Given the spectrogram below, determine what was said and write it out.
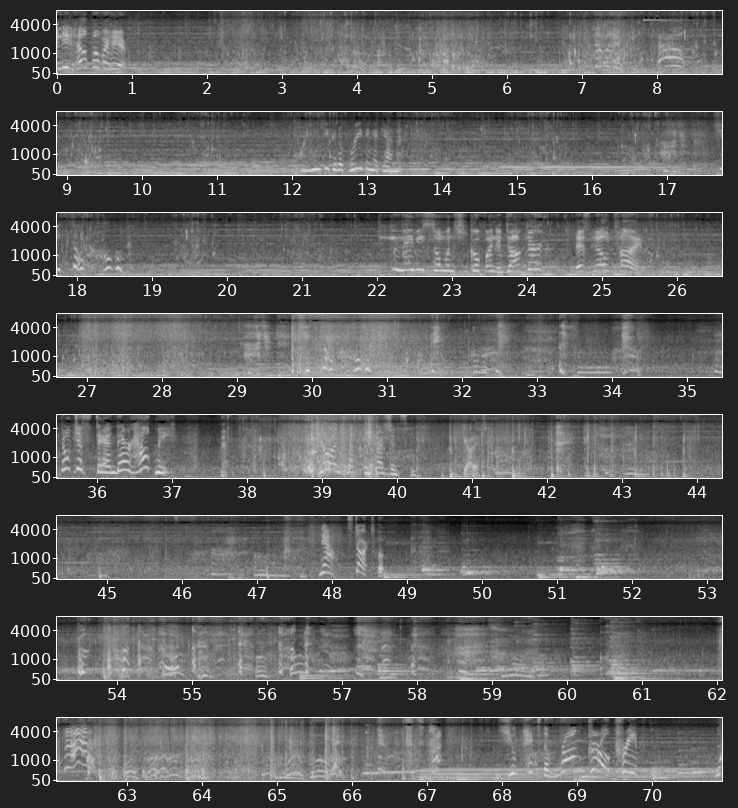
We need help over here! We need to get her breathing again. God, she's so cold. Maybe someone should go find a doctor? There's no time. Just stand there, help me! You're on chest compressions. Got it. Now, start! You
